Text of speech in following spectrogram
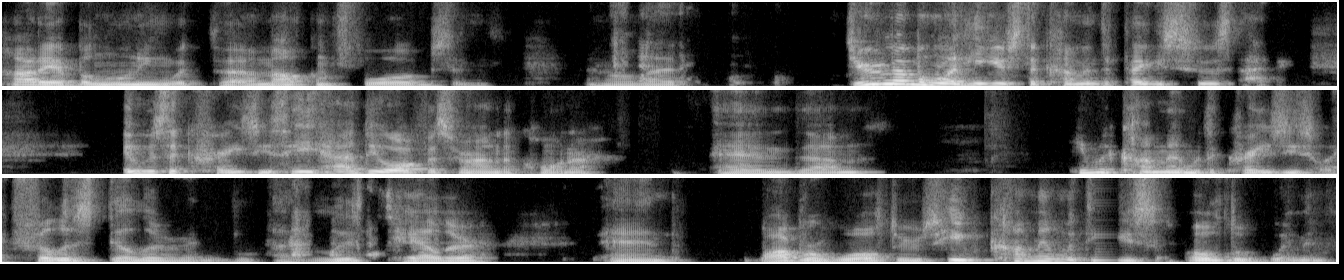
hot air ballooning with uh, Malcolm Forbes and, and all that. Do you remember when he used to come into Peggy Sue's? It was the craziest. He had the office around the corner. And um, he would come in with the crazies like Phyllis Diller and, and Liz Taylor and Barbara Walters. He would come in with these older women.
